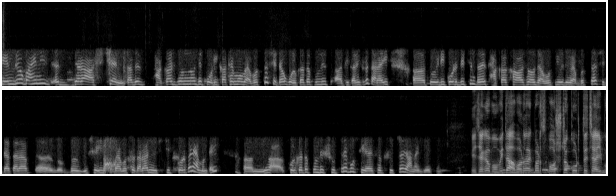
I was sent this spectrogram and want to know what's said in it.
কেন্দ্রীয় বাহিনী যারা আসছেন, তাদের থাকার জন্য যে পরিকাঠামো ব্যবস্থা, সেটাও কলকাতা পুলিশ আধিকারিকরা তারাই তৈরি করে দিচ্ছেন। তাদের থাকা খাওয়া সহ যাবতীয় যে ব্যবস্থা, সেটা তারা সেই ব্যবস্থা তারা নিশ্চিত করবেন, এমনটাই কলকাতা পুলিশ সূত্রে এবং সিআইএসএফ সূত্রে জানা গিয়েছে। এই জায়গায় মমিতা আবারও একবার স্পষ্ট করতে চাইব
